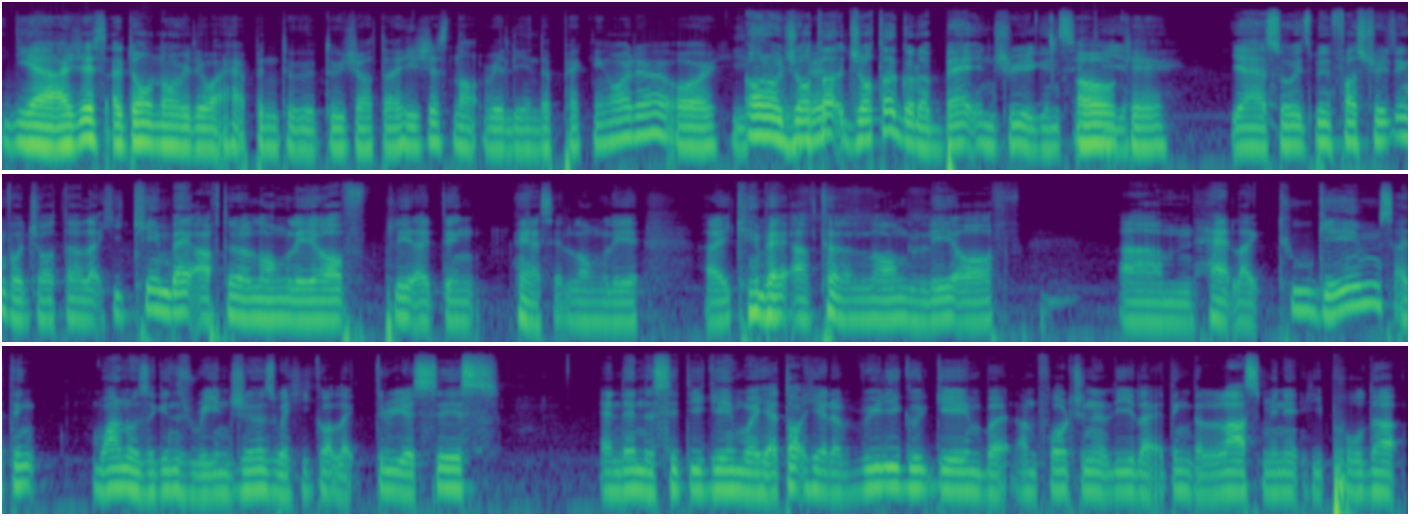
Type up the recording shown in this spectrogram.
yeah, I just I don't know really what happened to to Jota. He's just not really in the pecking order, or he's oh no, injured? Jota Jota got a bad injury against City. Oh, okay. Yeah, so it's been frustrating for Jota. Like he came back after a long layoff, played I think yeah, I said long lay. Uh, he came back after a long layoff. Um, had like two games. I think one was against Rangers where he got like three assists, and then the City game where he, I thought he had a really good game, but unfortunately, like I think the last minute he pulled up,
